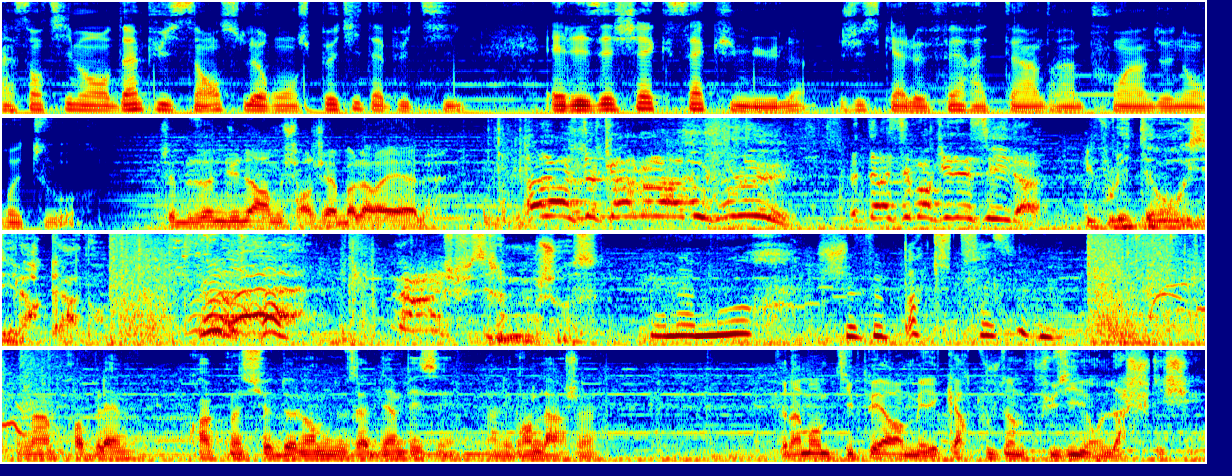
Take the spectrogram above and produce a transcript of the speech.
Un sentiment d'impuissance le ronge petit à petit et les échecs s'accumulent jusqu'à le faire atteindre un point de non-retour. J'ai besoin d'une arme chargée à balles réelles. Alors je calme là, bouge plus Maintenant c'est moi qui décide Ils voulaient terroriser leur cadre. Je faisais la même chose. Mon amour, je veux pas qu'il te fasse de mal. On a un problème. Je crois que Monsieur Delambre nous a bien baisé, dans les grandes largeurs. Là mon petit père, mais les cartouches dans le fusil, on lâche les chiens.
